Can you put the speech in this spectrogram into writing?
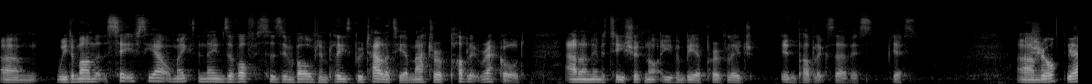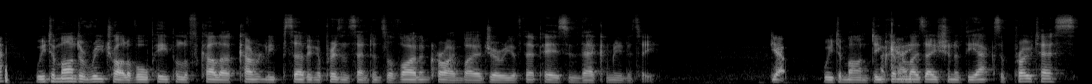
Um, we demand that the City of Seattle make the names of officers involved in police brutality a matter of public record. Anonymity should not even be a privilege in public service. Yes. Um, sure. Yeah. We demand a retrial of all people of colour currently serving a prison sentence for violent crime by a jury of their peers in their community. Yeah. We demand decriminalisation of the acts of protests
